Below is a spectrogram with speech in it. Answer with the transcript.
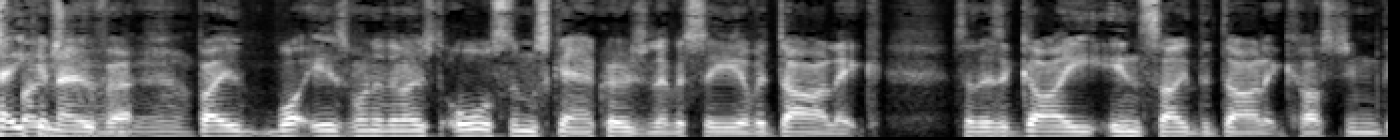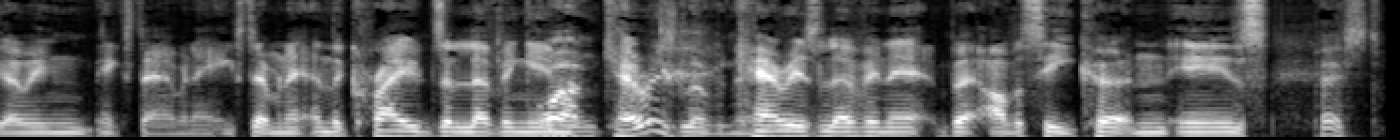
been taken to over yeah. by what is one of the most awesome scarecrows you'll ever see of a Dalek. So there's a guy inside the Dalek costume going exterminate, exterminate, and the crowds are loving him. Well, and Kerry's loving it. Kerry's loving it, but obviously Kurtan is Pissed.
